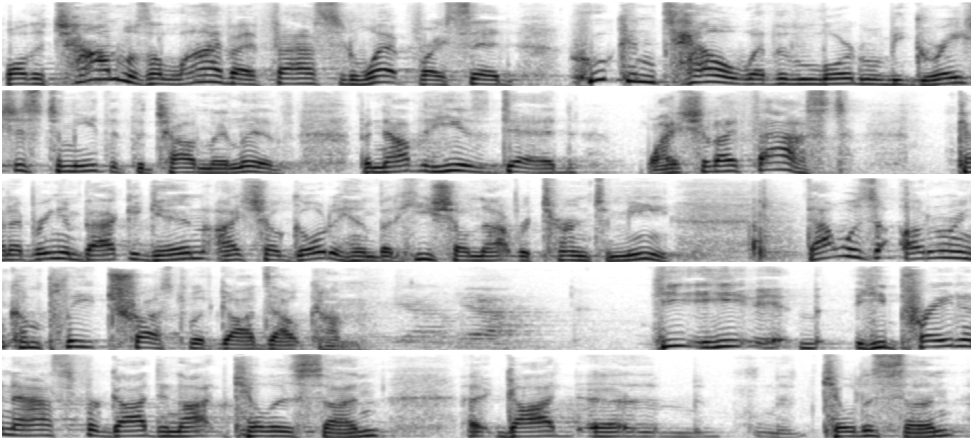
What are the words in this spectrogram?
While the child was alive, I fasted and wept, for I said, Who can tell whether the Lord will be gracious to me that the child may live? But now that he is dead, why should I fast? Can I bring him back again? I shall go to him, but he shall not return to me. That was utter and complete trust with God's outcome. Yeah. He, he, he prayed and asked for God to not kill his son. Uh, God uh, killed his son.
